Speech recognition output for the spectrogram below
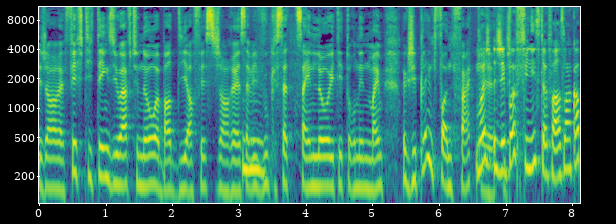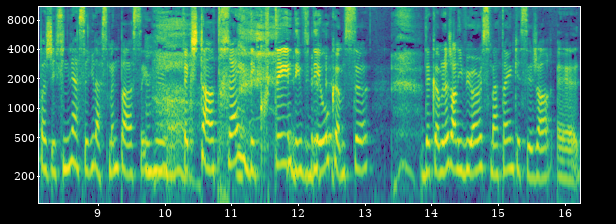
genre, 50 things you have to know about The Office. Genre, euh, savez-vous que cette scène-là a été tournée de même? Fait que j'ai plein de fun facts. Moi, euh, j'ai pas fini cette phase-là encore parce que j'ai fini la série la semaine passée. Mm-hmm. Fait que j'étais en train d'écouter des vidéos comme ça. De comme là, j'en ai vu un ce matin que c'est genre, euh, tu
